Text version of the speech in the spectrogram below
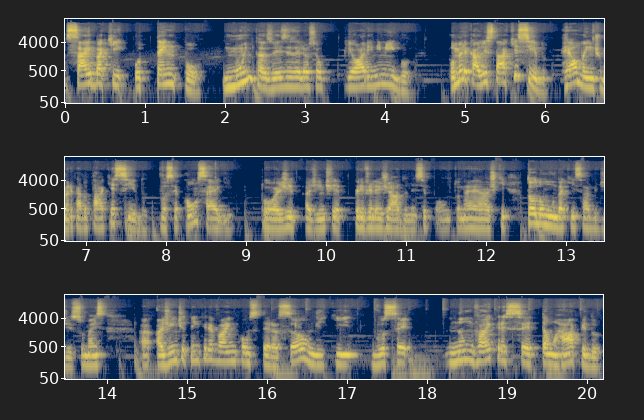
saiba que o tempo, muitas vezes, ele é o seu pior inimigo. O mercado está aquecido, realmente o mercado está aquecido, você consegue. Hoje a gente é privilegiado nesse ponto, né? Acho que todo mundo aqui sabe disso, mas a, a gente tem que levar em consideração de que você não vai crescer tão rápido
